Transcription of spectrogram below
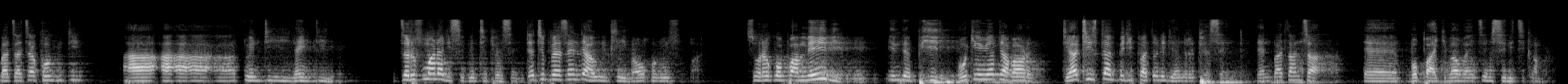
matsatsi a covid a a- a- a- a 2019 ntse re fumana di-seventy percent. thirty percent ha o e claim ha o kgone ho e fumana. So re kopa maybe in the bill ho kenywa taba hore di-artist mpe di patole di-hundred percent then ba tla ntsha um bopaki ba ba entse mosebetsi ka morao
